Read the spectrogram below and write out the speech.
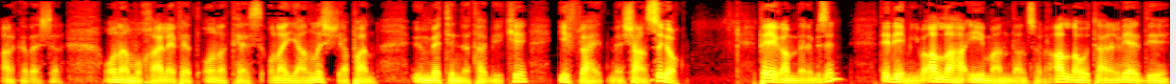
arkadaşlar. Ona muhalefet, ona ters, ona yanlış yapan ümmetin de tabii ki iflah etme şansı yok. Peygamberimizin Dediğim gibi Allah'a imandan sonra Allahu Teala'nın verdiği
